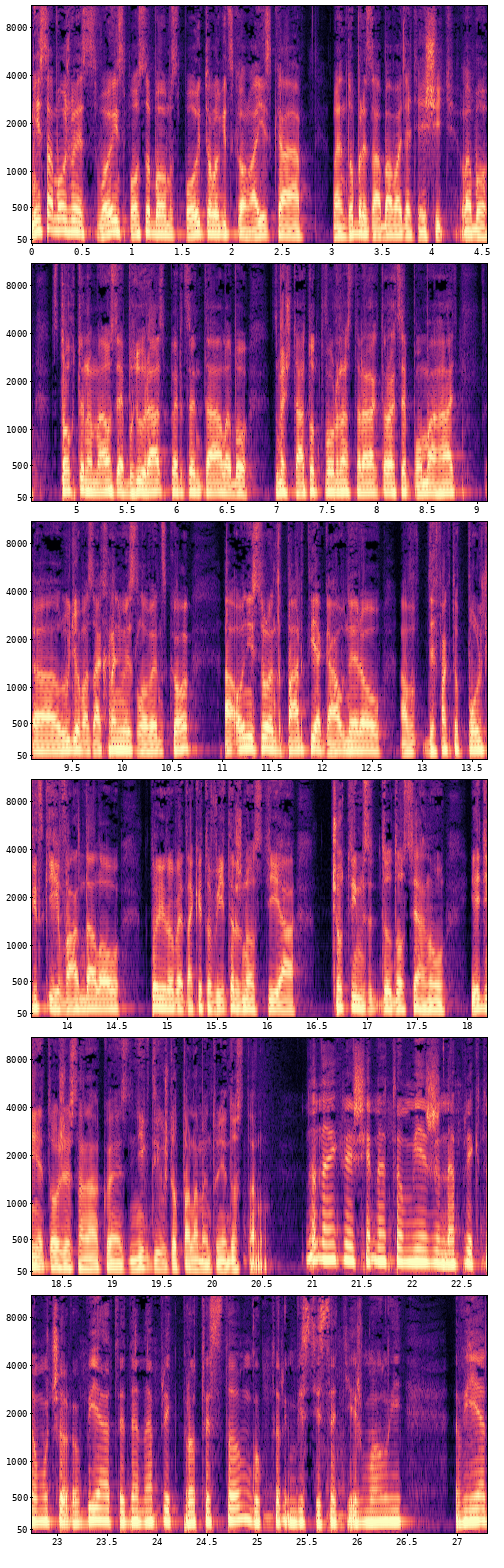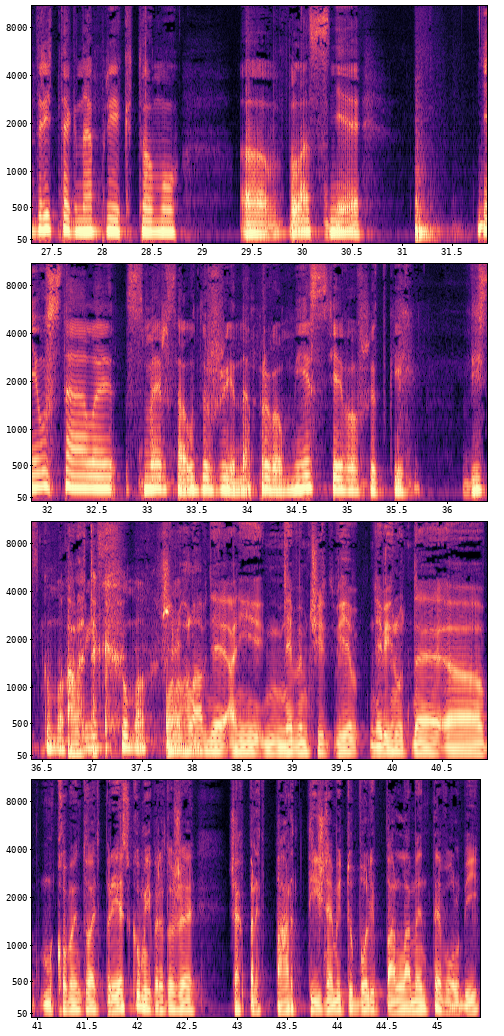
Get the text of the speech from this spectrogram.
my sa môžeme svojím spôsobom z politologického hľadiska len dobre zabávať a tešiť, lebo z tohto nám naozaj budú raz percentá, lebo sme štátotvorná strana, ktorá chce pomáhať uh, ľuďom a zachraňuje Slovensko a oni sú len partia gaunerov a de facto politických vandalov, ktorí robia takéto výtržnosti a čo tým dosiahnu? Jedine to, že sa nakoniec nikdy už do parlamentu nedostanú. No najkrajšie na tom je, že napriek tomu, čo robia, teda napriek protestom, ku ktorým by ste sa tiež mohli vyjadriť, tak napriek tomu vlastne neustále smer sa udržuje na prvom mieste vo všetkých výskumoch, Ale prieskumoch. Tak ono hlavne ani neviem, či je nevyhnutné uh, komentovať prieskumy, pretože však pred pár týždňami tu boli parlamentné voľby.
